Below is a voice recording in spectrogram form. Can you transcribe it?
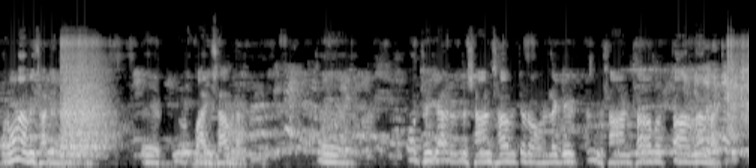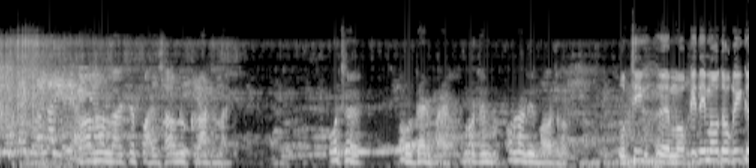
ਪ੍ਰਾਹੁਣਾ ਵੀ ਸਾਡੇ ਨਾਲ ਸੀ, ਤੇ ਭਾਈ ਸਾਹਿਬ ਦਾ ਤੇ ਉੱਥੇ ਜਦ ਨਿਸ਼ਾਨ ਸਾਹਿਬ ਚੜਾਉਣ ਲੱਗੇ ਨਿਸ਼ਾਨ ਸਾਹਿਬ ਤਾਰ ਨਾਲ ਲੱਗ ਗਏ। ਤਾਰ ਨਾਲ ਲੱਗ ਕੇ ਭਾਈ ਸਾਹਿਬ ਨੂੰ ਕਰੰਟ ਲੱਗ ਗਿਆ। ਉੱਥੇ ਉਹ ਡਿੱਗ ਪਏ ਉੱਥੇ ਉਹਨਾਂ ਦੀ ਮੌਤ ਹੋ ਗਈ। ਉੱਥੇ ਹੀ, ਅ, ਮੌਕੇ ਤੇ ਹੀ ਮੌਤ ਹੋ ਗਈ ਕਿ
